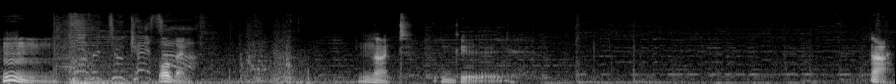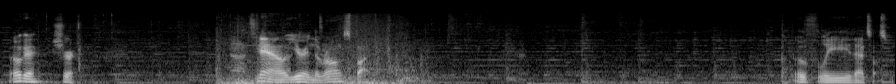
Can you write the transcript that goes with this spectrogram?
Hmm. Well then. Not good. Ah, okay, sure. Now you're in the wrong spot. Hopefully that's awesome.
